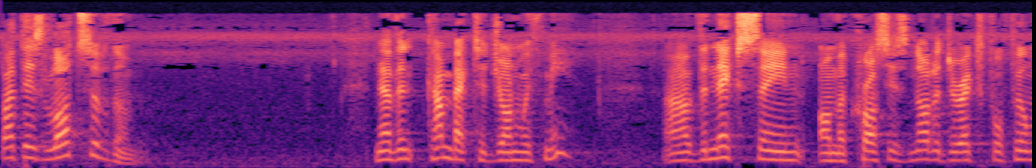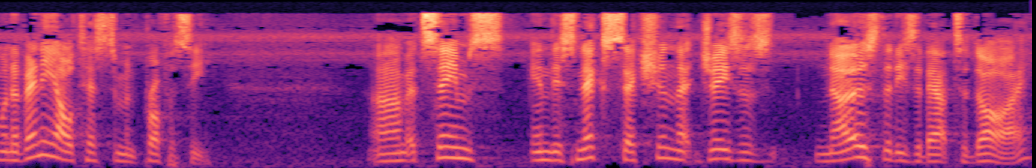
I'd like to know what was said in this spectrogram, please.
But there's lots of them. Now, then, come back to John with me. Uh, the next scene on the cross is not a direct fulfillment of any Old Testament prophecy. Um, it seems in this next section that Jesus knows that he's about to die,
